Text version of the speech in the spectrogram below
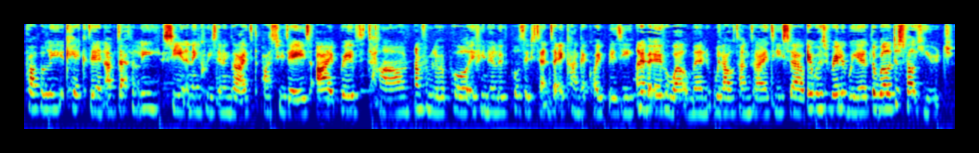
properly kicked in. I've definitely seen an increase in anxiety the past few days. I braved town. I'm from Liverpool. If you know Liverpool city centre it can get quite busy and a bit overwhelming without anxiety. So it was really weird. The world just felt huge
